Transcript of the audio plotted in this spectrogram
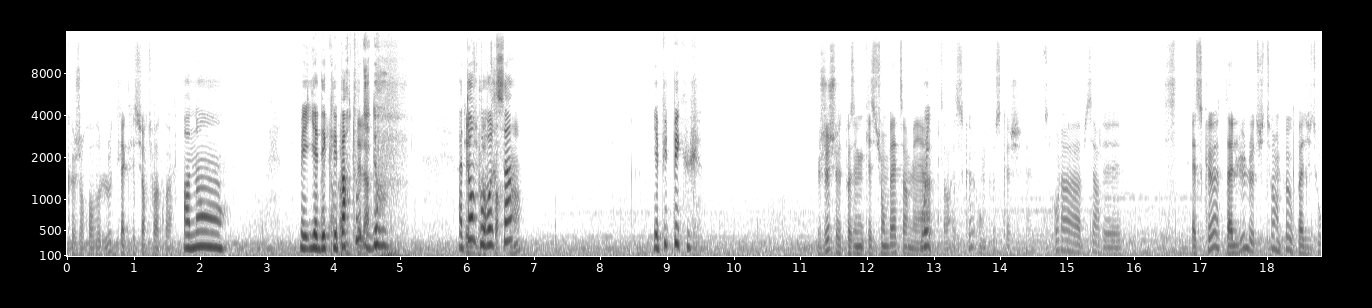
que je reloot la clé sur toi quoi. Oh non. Mais il y a des y clés partout, dis donc. Attends, pour ouvrir ça, 1. il y a plus de PQ. Juste, je vais te poser une question bête, hein, mais Oui. euh, attends, est-ce qu'on peut se cacher? Oh là, bizarre les. Est-ce que t'as lu le tuto un peu ou pas du tout?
